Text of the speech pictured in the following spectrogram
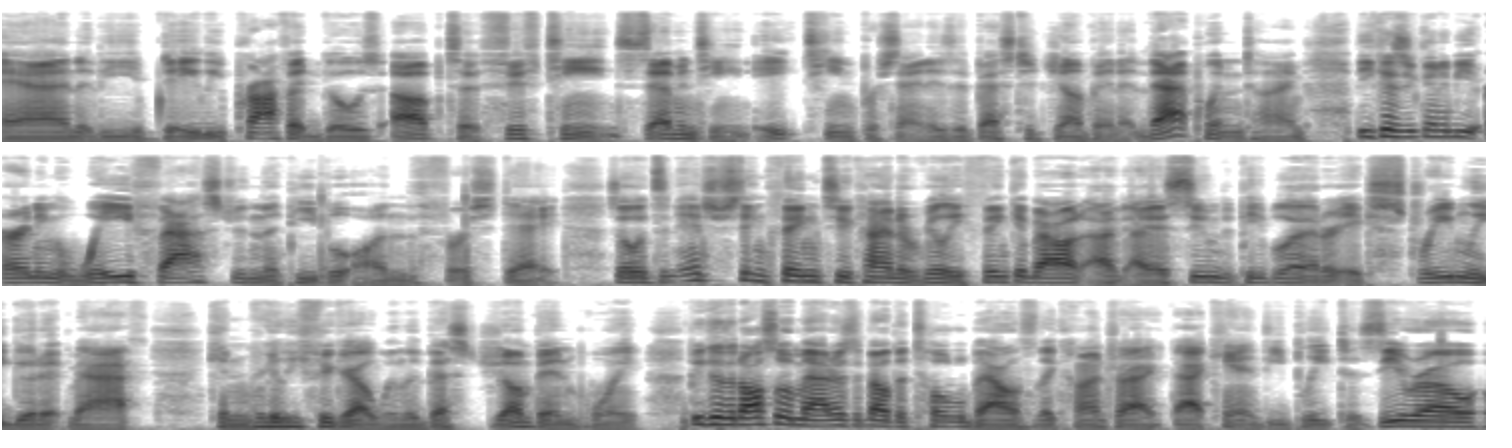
and the daily profit goes up to 15, 17, 18%, is it best to jump in at that point in time, because you're going to be earning way faster than the people on the first day. So it's an interesting thing to kind of really think about. I, I assume that people that are extremely good at math can really figure out when the best jump in point because it also matters about the total balance of the contract that can't deplete to zero.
